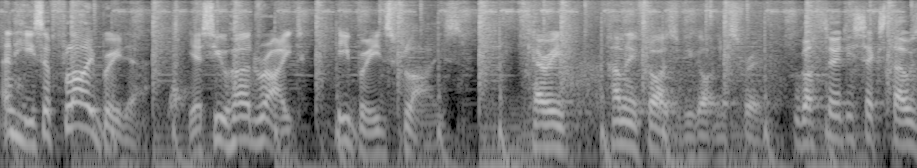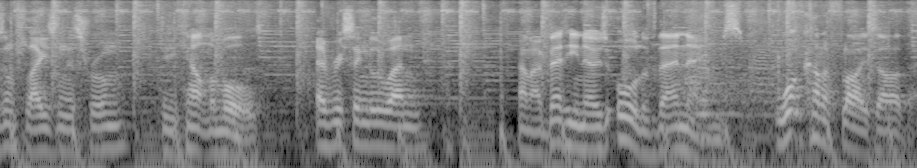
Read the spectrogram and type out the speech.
and he's a fly breeder. Yes, you heard right, he breeds flies. Kerry, how many flies have you got in this room? We've got 36,000 flies in this room, Did you count them all? every single one. And I bet he knows all of their names. What kind of flies are they?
